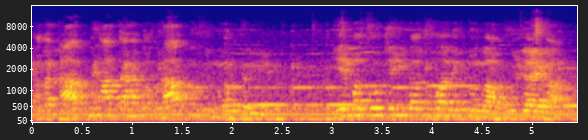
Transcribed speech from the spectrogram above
अगर रात में आता है तो रात में नोट करिए ये मत सोचिए कि कल सुबह लिख लूँगा भूल जाएगा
